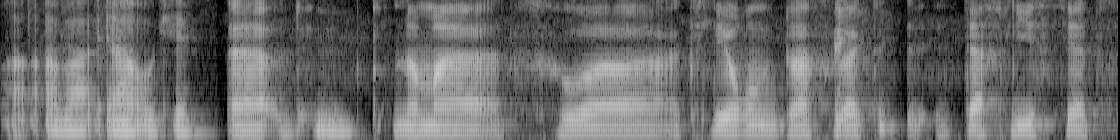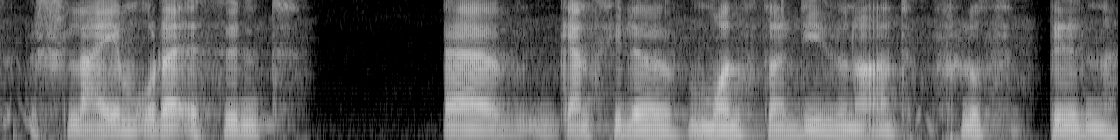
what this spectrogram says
aber ja, okay. Äh, Nochmal zur Erklärung, du hast gesagt, da fließt jetzt Schleim oder es sind äh, ganz viele Monster, die so eine Art Fluss bilden.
